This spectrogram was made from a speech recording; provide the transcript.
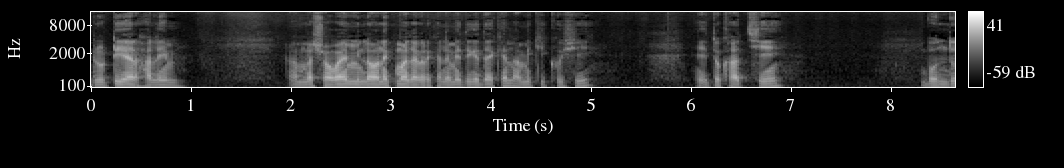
রুটি আর হালিম। আমরা সবাই মিলে অনেক মজা করে খেলাম। এদিকে দেখেন আমি কি খুশি। এই তো খাচ্ছি। বন্ধু,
